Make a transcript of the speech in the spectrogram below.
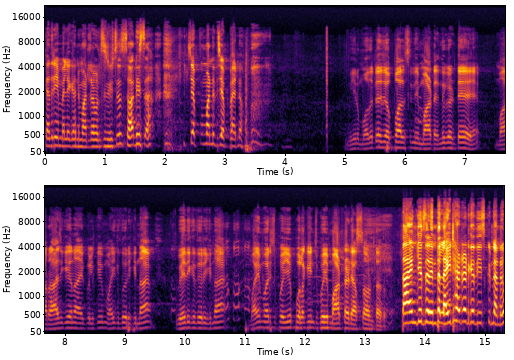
కదిరి ఎమ్మెల్యే గారిని మాట్లాడవలసిన విషయం. సారీ సార్ చెప్పమన్నది చెప్పాను. మీరు మొదటే చెప్పాల్సింది మాట. ఎందుకంటే మా రాజకీయ నాయకులకి మైక్ దొరికినా వేదిక దొరికినా మై మర్చిపోయి పులకించిపోయి మాట్లాడేస్తూ ఉంటారు. థ్యాంక్ యూ సార్ ఇంత లైట్ హార్టెడ్గా తీసుకున్నాను.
